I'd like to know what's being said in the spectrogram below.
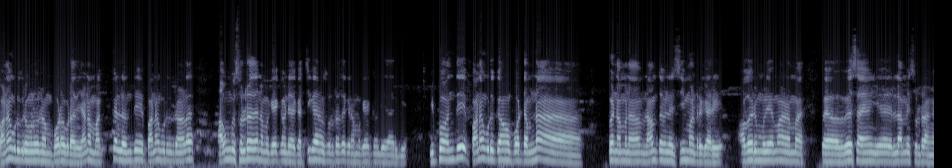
பணம் கொடுக்குறவங்களுக்கு நம்ம போடக்கூடாது. ஏன்னா மக்கள் வந்து பணம் கொடுக்குறனால அவங்க சொல்கிறத நம்ம கேட்க வேண்டியது கட்சிக்காரங்க சொல்கிறதுக்கு நம்ம கேட்க வேண்டியதாக இருக்குது இப்போ வந்து பணம் கொடுக்காம போட்டோம்னா இப்போ நம்ம நாம் நாம் தமிழர் சீமான் இருக்காரு. அவர் மூலயமா நம்ம விவசாயம் எல்லாமே சொல்கிறாங்க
